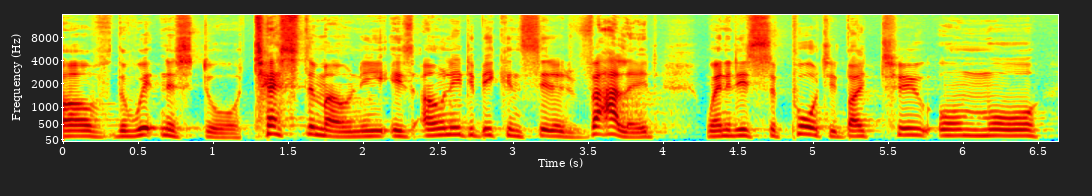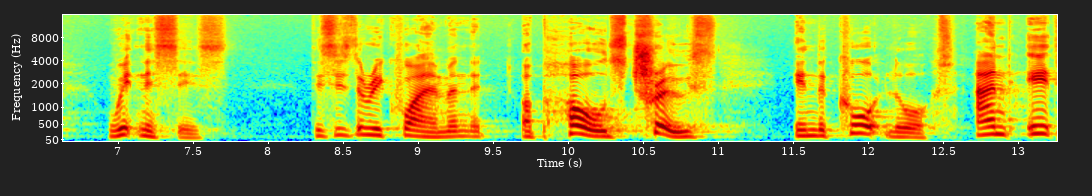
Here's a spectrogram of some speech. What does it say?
of the witness door? Testimony is only to be considered valid when it is supported by two or more witnesses. This is the requirement that upholds truth in the court law, and it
